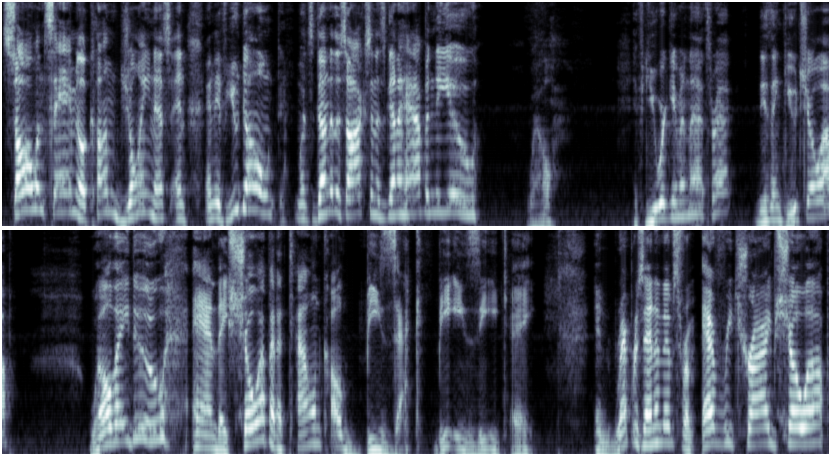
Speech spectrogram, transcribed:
Saul and Samuel, come join us. And, and if you don't, what's done to this oxen is going to happen to you. Well, if you were given that threat, do you think you'd show up? Well, they do. And they show up at a town called Bezek. B E Z E K. And representatives from every tribe show up.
